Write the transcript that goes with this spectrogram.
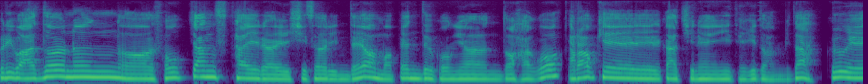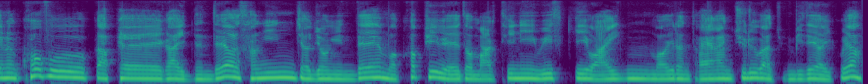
그리고 아더는 어, 소극장 스타일의 시설인데요. 뭐 밴드 공연도 하고 가라오케가 진행이 되기도 합니다. 그 외에는 Cove Cafe가 있는데요. 성인 전용인데 뭐 커피 외에도 마티니, 위스키, 와인 뭐 이런 다양한 주류가 준비되어 있고요.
